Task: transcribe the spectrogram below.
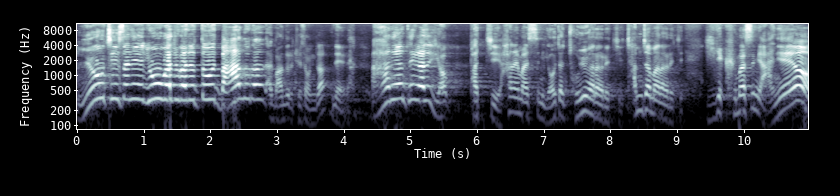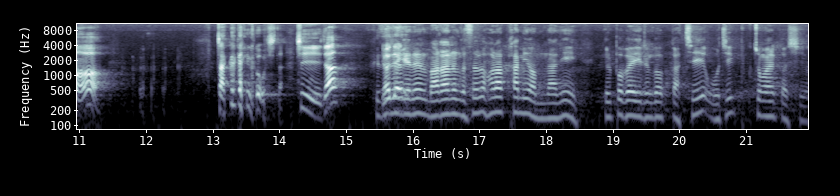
유용치 이사님 요거 가지고 가지고 또 마누라 아, 마누라 죄송합니다. 네 아내한테 가서 여, 봤지 하나님 말씀이 여자 조용하라 그랬지 잠잠하라 그랬지 이게 그 말씀이 아니에요. 자 끝까지 읽어봅시다. 시작. 그들에게는 말하는 것을 허락함이 없나니 율법에 이른 것 같이 오직 복종할 것이요.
